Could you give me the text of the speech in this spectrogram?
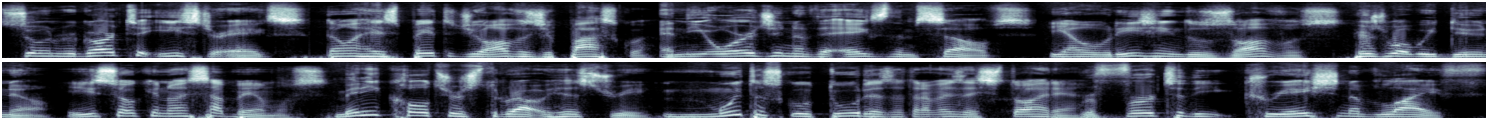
So in regard to Easter eggs Então, a respeito de ovos de Páscoa and the origin of the eggs themselves, e a origem dos ovos, here's what we do know. isso é o que nós sabemos. Many cultures throughout history Muitas culturas através da história refer to the creation of life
